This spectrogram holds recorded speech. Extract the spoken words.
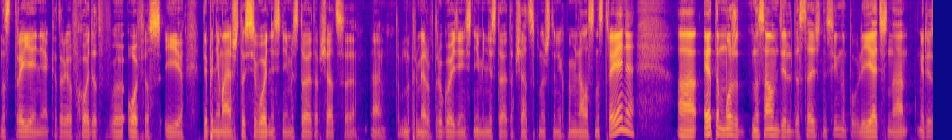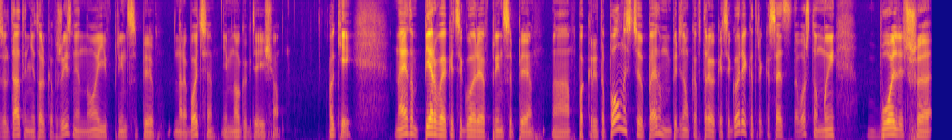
настроения, которые входят в офис, и ты понимаешь, что сегодня с ними стоит общаться, а, там, например, в другой день с ними не стоит общаться, потому что у них поменялось настроение, это может на самом деле достаточно сильно повлиять на результаты не только в жизни, но и, в принципе, на работе и много где еще. Окей. На этом первая категория, в принципе, а, покрыта полностью, поэтому мы перейдем ко второй категории, которая касается того, что мы больше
